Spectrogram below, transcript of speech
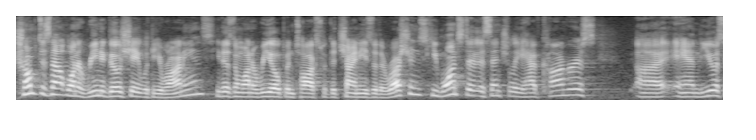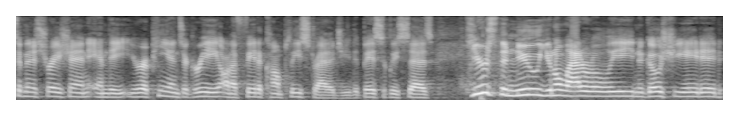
Trump does not want to renegotiate with the Iranians. He doesn't want to reopen talks with the Chinese or the Russians. He wants to essentially have Congress uh, and the US administration and the Europeans agree on a fait accompli strategy that basically says here's the new unilaterally negotiated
